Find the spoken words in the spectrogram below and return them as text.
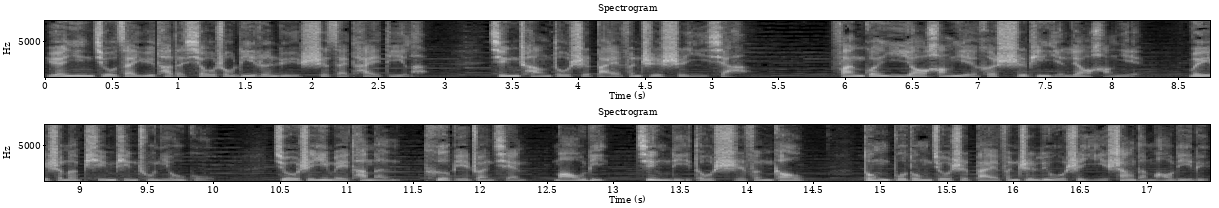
原因就在于它的销售利润率实在太低了，经常都是百分之十以下。反观医药行业和食品饮料行业，为什么频频出牛股？就是因为他们特别赚钱，毛利、净利都十分高，动不动就是百分之六十以上的毛利率，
